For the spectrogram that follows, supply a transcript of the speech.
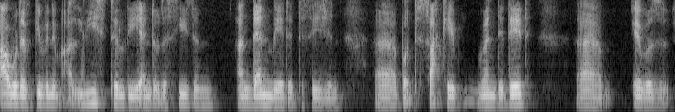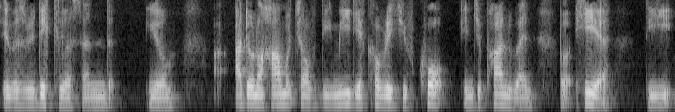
I would have given him at least till the end of the season and then made a decision. Uh, but to sack him when they did, uh, it was it was ridiculous, and you know, I don't know how much of the media coverage you've caught in Japan when, but here the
